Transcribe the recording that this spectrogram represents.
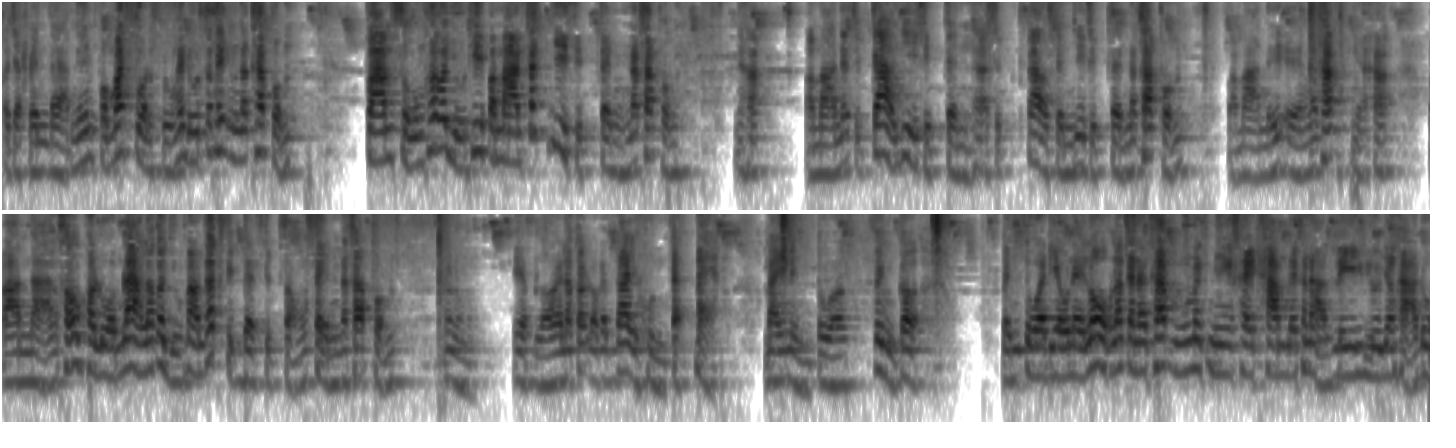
ก็จะเป็นแบบนี้ ผมวัดส่วนสูงให้ดูสักนิดนะครับ ผมความสูงเขาก็อยู่ที่ประมาณสักยี่สิบเซนนะครับ ผมนะครับประมาณนี้สิบเก้ายี่สิบเซนฮะสิบเก้าเซนยี่สิบเซนนะครับ ผมประมาณนี้เองนะครับ เนี่ยฮะ ความหนาเขาพอรวมร่างแล้วก็อยู่ประมาณสักสิบเด็ดสิบสองเซนนะครับ ผม อืมเรียบร้อยแล้วก็เราก็ได้หุ่นแปลกๆในหนึ่งตัว ซึ่งก็เป็นตัวเดียวในโลกแล้วกันนะครับไม่มีใครทำเลยขนาดรีวิวยังหาดู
